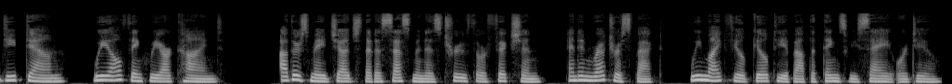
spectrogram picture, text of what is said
Deep down, we all think we are kind. Others may judge that assessment as truth or fiction, and in retrospect, we might feel guilty about the things we say or do.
